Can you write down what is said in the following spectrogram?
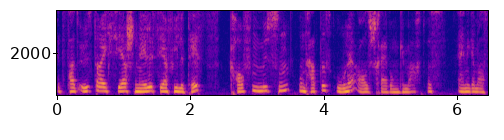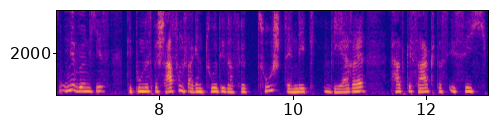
Jetzt hat Österreich sehr schnell sehr viele Tests kaufen müssen und hat das ohne Ausschreibung gemacht, was einigermaßen ungewöhnlich ist. Die Bundesbeschaffungsagentur, die dafür zuständig wäre, hat gesagt, das ist sich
